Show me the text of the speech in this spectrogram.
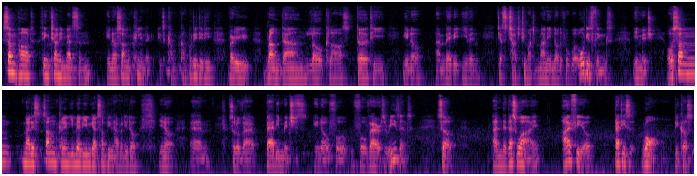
Some part think Chinese medicine, you know, some clinic is com- completely very run down, low class, dirty, you know, and maybe even just charge too much money in order for work. All these things, image or some medicine, some you maybe even get some people have a little, you know, um, sort of uh, bad images, you know, for for various reasons. So, and that's why I feel that is wrong because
